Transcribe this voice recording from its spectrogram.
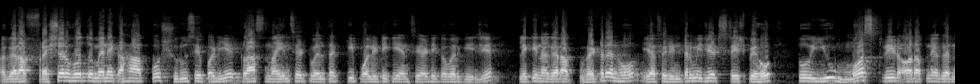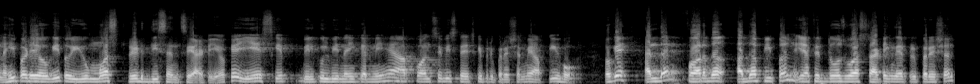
अगर आप फ्रेशर हो तो मैंने कहा आपको शुरू से पढ़िए क्लास नाइन से ट्वेल्व तक की पॉलिटी की एनसीआरटी कवर कीजिए। लेकिन अगर आप वेटरन हो या फिर इंटरमीडिएट स्टेज पे हो तो यू मस्ट रीड और आपने अगर नहीं पढ़ी होगी तो you must read this NCERT okay ये स्किप बिल्कुल भी नहीं करनी है। आप कौन से भी स्टेज की प्रिपरेशन में आपकी हो। Okay and then for the other people या फिर those are starting their preparation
